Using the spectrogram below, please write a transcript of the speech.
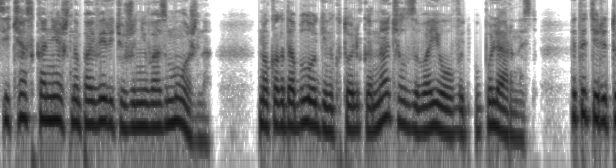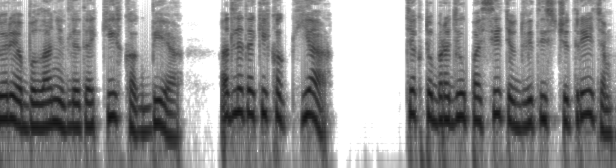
Сейчас, конечно, поверить уже невозможно, но когда блогинг только начал завоевывать популярность, эта территория была не для таких, как Беа, а для таких, как я. Те, кто бродил по сети в 2003-м,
